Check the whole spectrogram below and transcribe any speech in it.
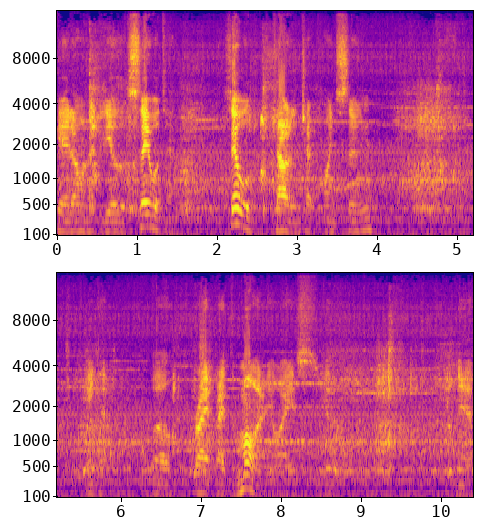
Okay, I don't have to deal with Sable Town. Sable Town and checkpoints soon. Ain't that? Well, right, right at the moment, anyways. Yeah.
